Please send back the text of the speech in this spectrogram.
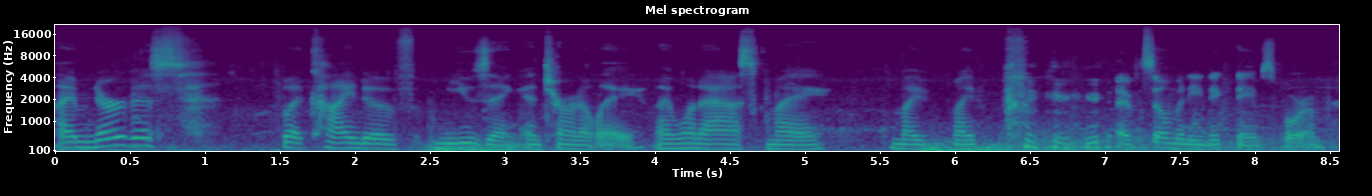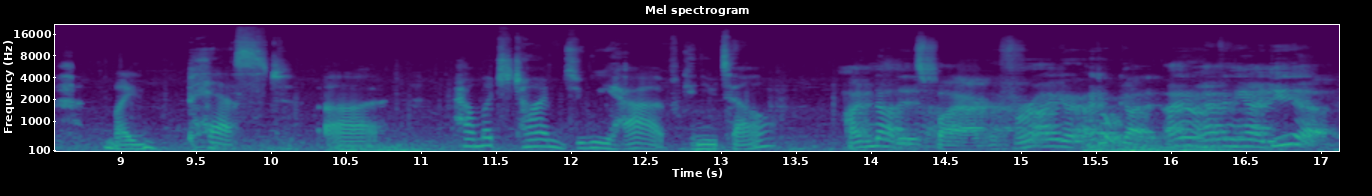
I'm nervous, but kind of musing internally. I want to ask my my my. I have so many nicknames for him. My pest. Uh, how much time do we have? Can you tell? I'm not its biographer. I, I don't got. I don't have any idea.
